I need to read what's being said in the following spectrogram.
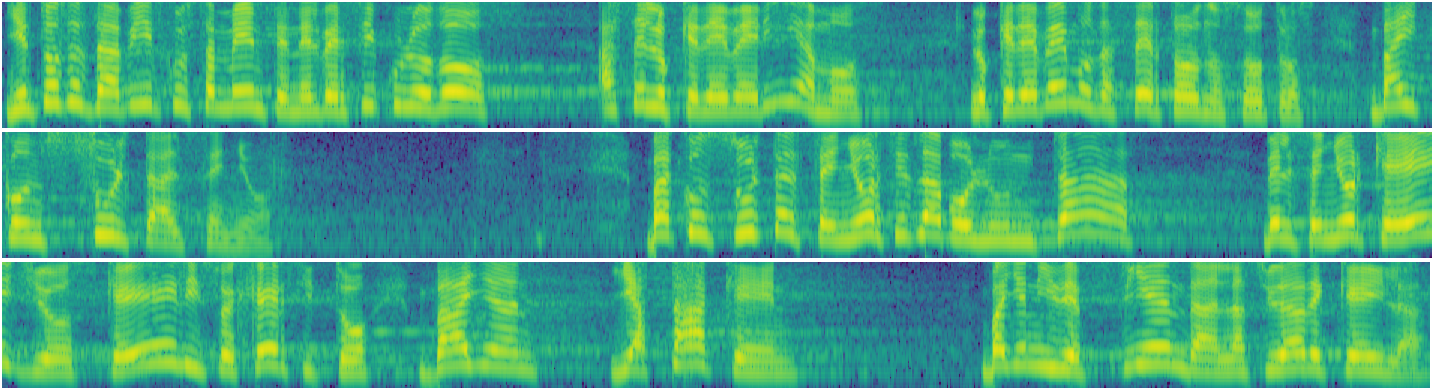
Y entonces David justamente en el versículo 2 hace lo que deberíamos, lo que debemos hacer todos nosotros. Va y consulta al Señor. Va a consulta al Señor si es la voluntad del Señor que ellos, que Él y su ejército vayan y ataquen, vayan y defiendan la ciudad de Keila.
